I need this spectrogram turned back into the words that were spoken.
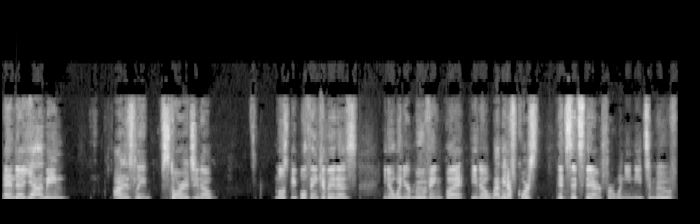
And, uh, yeah, I mean, honestly, storage, you know, most people think of it as, you know, when you're moving, but, you know, I mean, of course, it's, it's there for when you need to move.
